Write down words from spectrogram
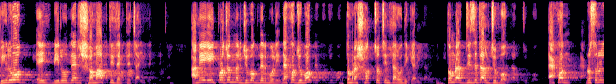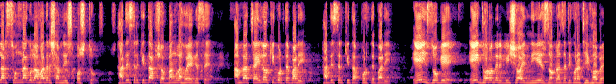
বিরোধ, এই বিরোধের সমাপ্তি দেখতে চাই। আমি এই প্রজন্মের যুবকদের বলি, দেখো যুবক, তোমরা স্বচ্ছ চিন্তার অধিকারী। তোমরা ডিজিটাল যুবক। এখন রসুল্লাহর সন্নাগুলো আমাদের সামনে স্পষ্ট। হাদিসের কিতাব সব বাংলা হয়ে গেছে। আমরা চাইলেও কি করতে পারি? হাদিসের কিতাব পড়তে পারি। এই যোগে এই ধরনের বিষয় নিয়ে ঝগড়াঝাটি করা ঠিক হবে?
